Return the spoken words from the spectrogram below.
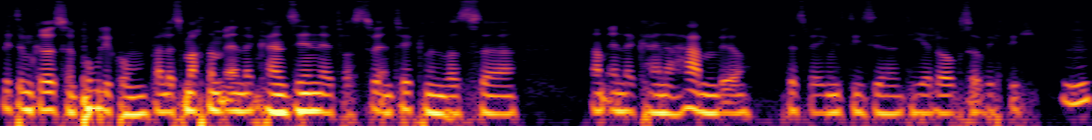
mit dem größeren Publikum, weil es macht am Ende keinen Sinn, etwas zu entwickeln, was äh, am Ende keiner haben will. Deswegen ist dieser Dialog so wichtig. Mhm.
